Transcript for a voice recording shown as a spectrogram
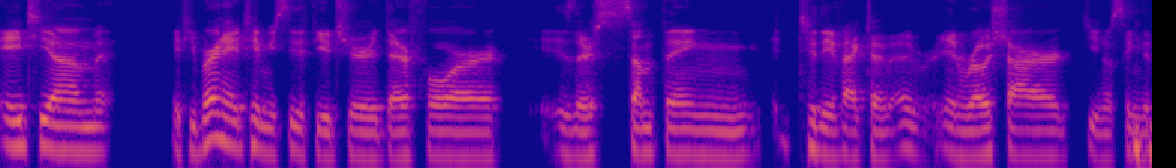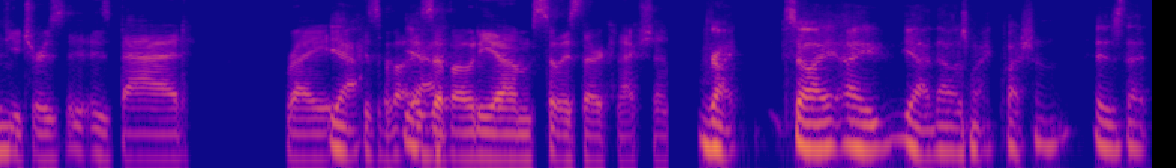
atium. If you burn atium, you see the future. Therefore, is there something to the effect of uh, in Roshar, you know, seeing Mhm. the future is is bad, right? Yeah, Is of, yeah. is of odium. So is there a connection? Right. So I, I yeah, that was my question. Is that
